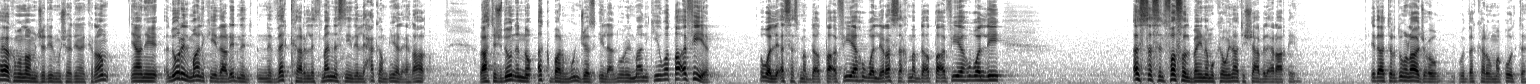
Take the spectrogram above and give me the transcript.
حياكم الله من جديد مشاهدينا الكرام. يعني نور المالكي إذا نريد نت- نتذكر الثمان سنين اللي حكم بها العراق راح تجدون إنه أكبر منجز إلى نور المالكي هو الطائفية. هو اللي أسس مبدأ الطائفية هو اللي رسخ مبدأ الطائفية هو اللي أسس الفصل بين مكونات الشعب العراقي. إذا تردون راجعوا وتذكروا مقولته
